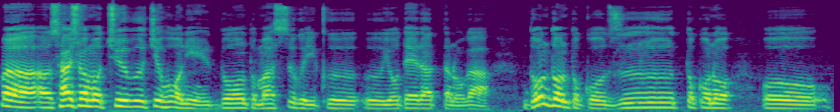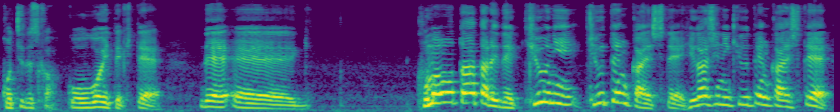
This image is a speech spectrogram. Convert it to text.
まあ、最初はもう中部地方にドーンとまっすぐ行く予定だったのが、どんどんとこうずーっとこの、こっちですか、こう動いてきて、で、えー、熊本あたりで急に急展開して、東に急展開して、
